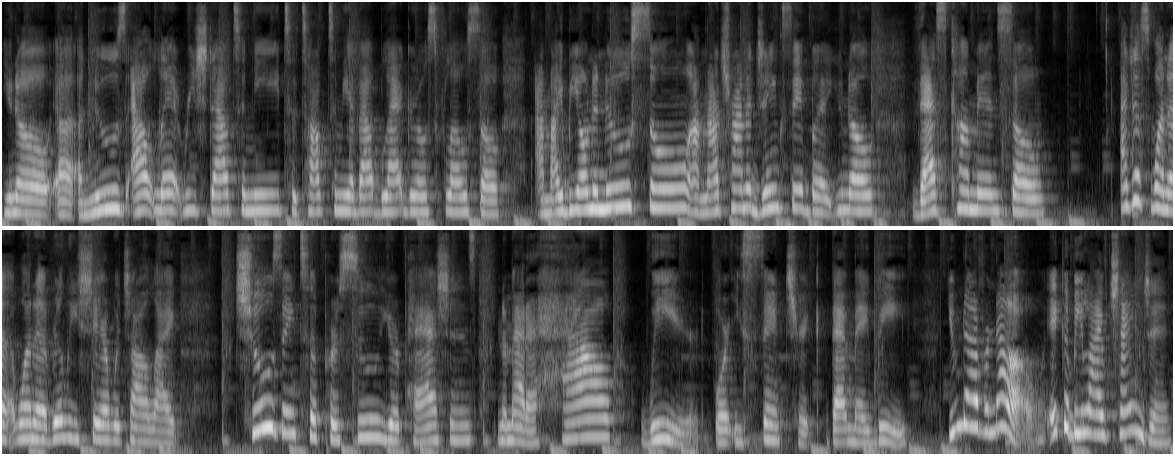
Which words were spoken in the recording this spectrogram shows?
you know, uh, a news outlet reached out to me to talk to me about Black Girls Flow. So I might be on the news soon. I'm not trying to jinx it, but you know, that's coming. So I just want to really share with y'all like choosing to pursue your passions no matter how weird or eccentric that may be. You never know. It could be life changing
